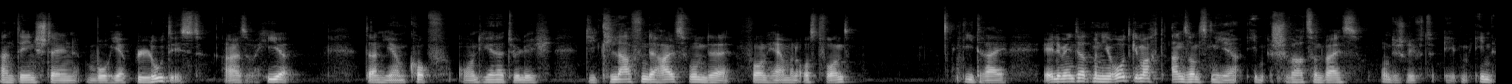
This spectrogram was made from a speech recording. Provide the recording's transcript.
an den Stellen, wo hier Blut ist. Also hier, dann hier am Kopf und hier natürlich die klaffende Halswunde von Hermann Ostfront. Die drei Elemente hat man hier rot gemacht, ansonsten hier in schwarz und weiß und die Schrift eben in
